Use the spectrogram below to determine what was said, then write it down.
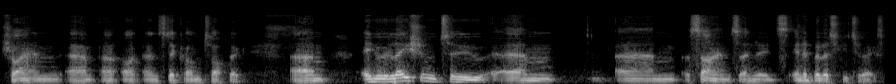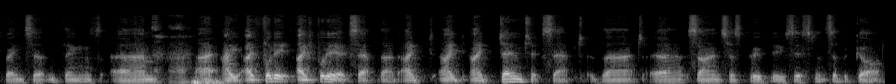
try and, um, uh, uh, and stick on topic. Um, in relation to um, science and its inability to explain certain things. Um, I, I, I fully, I fully accept that. I, I, I don't accept that uh, science has proved the existence of a God.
